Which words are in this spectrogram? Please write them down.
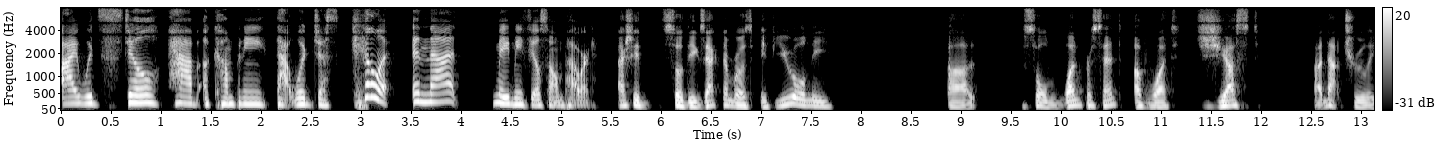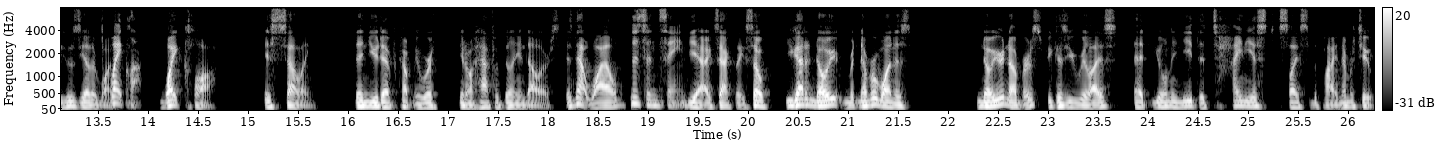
I would still have a company that would just kill it. And that made me feel so empowered. Actually, so the exact number was if you only uh, sold 1% of what just, uh, not truly, who's the other one? White Claw. White Claw is selling, then you'd have a company worth, you know, half a billion dollars. Isn't that wild? That's insane. Yeah, exactly. So you got to know, your, number one is know your numbers because you realize that you only need the tiniest slice of the pie. Number two,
